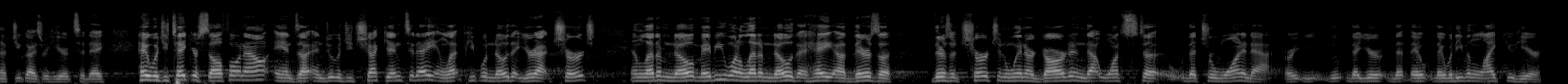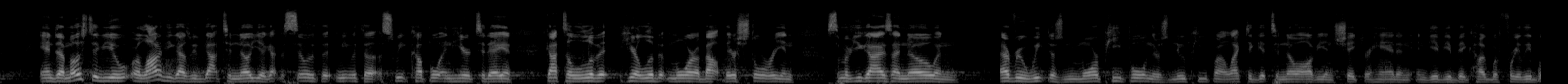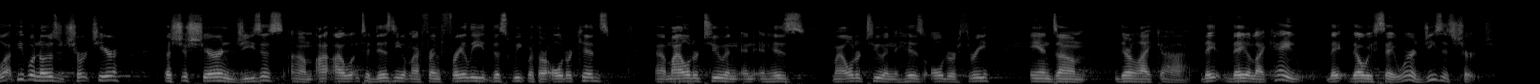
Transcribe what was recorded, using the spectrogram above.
that you guys are here today. Hey, would you take your cell phone out and, uh, and would you check in today and let people know that you're at church and let them know? Maybe you want to let them know that, hey, uh, there's a there's a church in Winter Garden that wants to that you're wanted at, or you, that you're that they, they would even like you here. And uh, most of you, or a lot of you guys, we've got to know you. I got to sit with, meet with a sweet couple in here today, and got to a little bit hear a little bit more about their story. And some of you guys I know, and every week there's more people and there's new people. I like to get to know all of you and shake your hand and, and give you a big hug before you leave. But let people know there's a church here that's just sharing Jesus. Um, I, I, went to Disney with my friend Fraley this week with our older kids, uh, my older two and, and, and, his my older two and his older three, and um, they're like uh, they they're like, hey, they, they always say, We're a Jesus church.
